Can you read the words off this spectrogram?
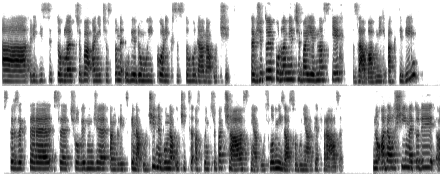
A lidi si tohle třeba ani často neuvědomují, kolik se z toho dá naučit. Takže to je podle mě třeba jedna z těch zábavných aktivit, skrze které se člověk může anglicky naučit, nebo naučit se aspoň třeba část, nějakou slovní zásobu, nějaké fráze. No a další metody, uh,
